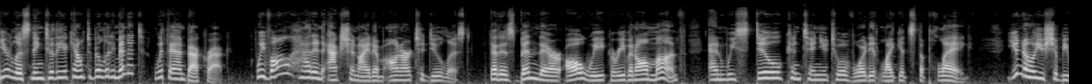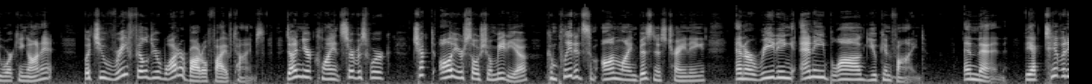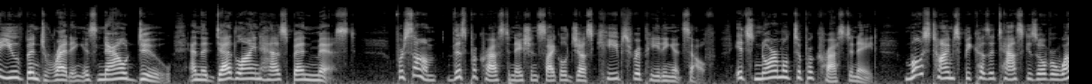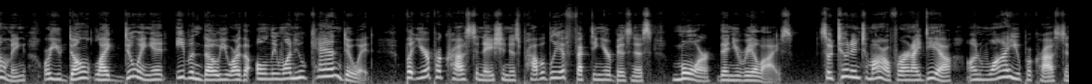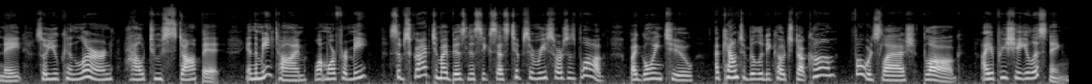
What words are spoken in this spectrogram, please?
You're listening to the Accountability Minute with Ann Bachrach. We've all had an action item on our to do list that has been there all week or even all month, and we still continue to avoid it like it's the plague. You know you should be working on it, but you've refilled your water bottle five times, done your client service work, checked all your social media, completed some online business training, and are reading any blog you can find. And then, the activity you've been dreading is now due, and the deadline has been missed. For some, this procrastination cycle just keeps repeating itself. It's normal to procrastinate, most times because a task is overwhelming or you don't like doing it, even though you are the only one who can do it. But your procrastination is probably affecting your business more than you realize. So tune in tomorrow for an idea on why you procrastinate so you can learn how to stop it. In the meantime, want more from me? Subscribe to my business success tips and resources blog by going to accountabilitycoach.com forward slash blog. I appreciate you listening.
